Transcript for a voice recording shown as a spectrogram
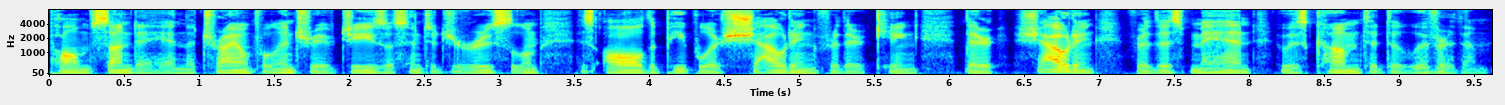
Palm Sunday and the triumphal entry of Jesus into Jerusalem as all the people are shouting for their king. They're shouting for this man who has come to deliver them.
